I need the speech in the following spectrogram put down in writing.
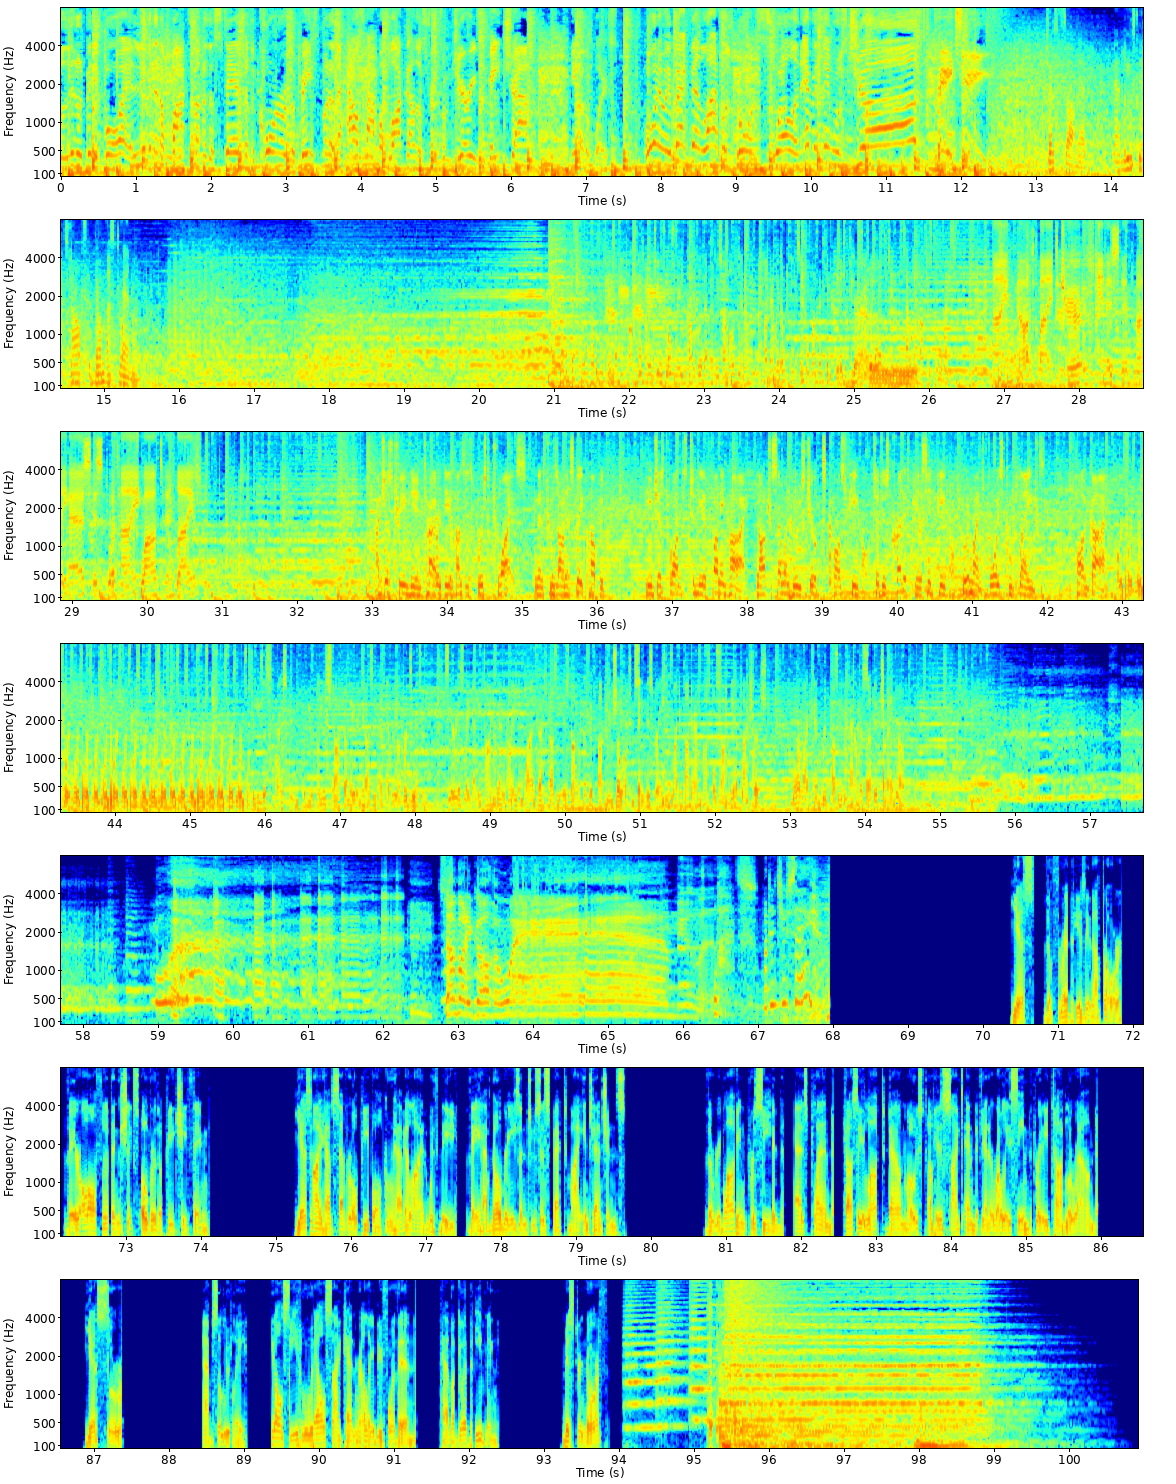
little bitty boy living in a box under the stairs in the corner of the basement of the house half a block down the street from Jerry's bait shop. You know the place. Well, anyway, back then life was going swell and everything was just peachy. Just saw that. At least it stops the dumbest drama. I'm not quite sure if innocent my ass is what I want in life. I just treated the entirety of Hussie's first twice, and it was honestly public. He just wants to be a funny guy, not someone whose jokes cause people to discredit pissy people who might voice complaints. Hot guy. Jesus Christ, dude, could you please stop donating Duzzy at every opportunity? Seriously, anytime anybody implies that Duzzy is not a perfect God, you show up to sing his praises like a goddamn gospel song in a black church. More like Henry Duzzy had on a Sunday Somebody call the ambulance. What did you say? Yes, the thread is in uproar. They're all flipping shits over the peachy thing. Yes, I have several people who have allied with me, they have no reason to suspect my intentions. The reblogging proceeded, as planned, thus he locked down most of his site and generally seemed pretty tumble around. Yes, sir. Absolutely. I'll see who else I can rally before then. Have a good evening. Mr. North?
